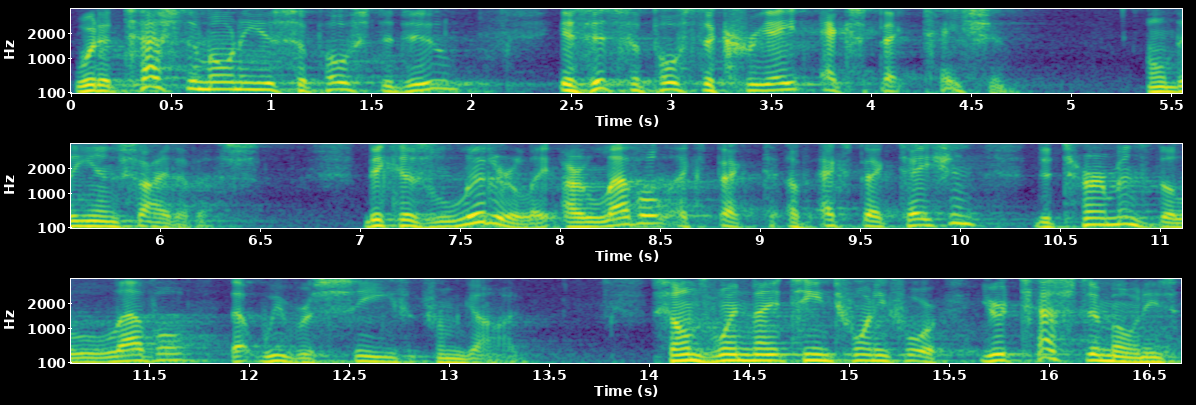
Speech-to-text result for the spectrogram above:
What a testimony is supposed to do is it's supposed to create expectation on the inside of us. Because literally, our level expect, of expectation determines the level that we receive from God. Psalms 119, 24. Your testimonies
